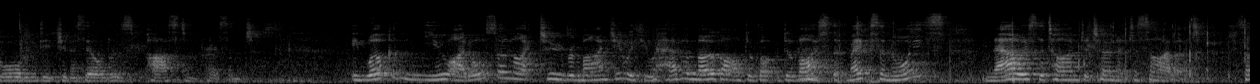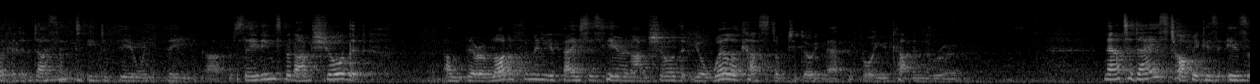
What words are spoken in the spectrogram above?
to all Indigenous elders, past and present. In welcoming you, I'd also like to remind you, if you have a mobile dev device that makes a noise, now is the time to turn it to silent so that it doesn't interfere with the uh, proceedings. But I'm sure that um, there are a lot of familiar faces here and I'm sure that you're well accustomed to doing that before you come in the room. Now today's topic is, is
